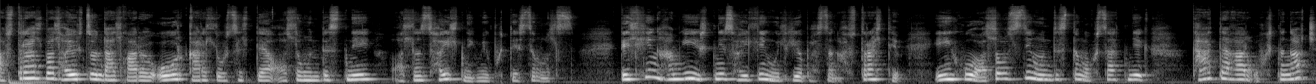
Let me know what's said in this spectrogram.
Австрал бол 270 гаруй өөр гарал үүсэлтэй олон үндэстний олон соёлт нийгмийг бүтээсэн улс. Дэлхийн хамгийн эртний соёлын үлгий болсон Австрал төв ийхүү олон улсын үндэстэн угсаатныг таатайгаар угтан авч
